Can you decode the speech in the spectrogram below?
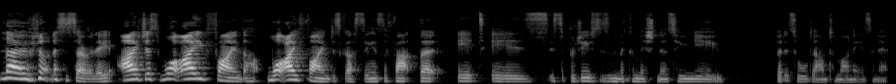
no, not necessarily. I just what I find what I find disgusting is the fact that it is it's the producers and the commissioners who knew, but it's all down to money, isn't it?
